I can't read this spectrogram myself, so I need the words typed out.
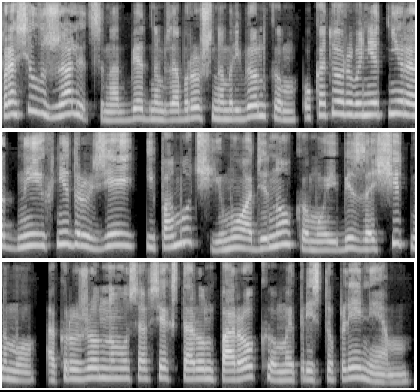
Просил жалиться над бедным заброшенным ребенком, у которого нет ни родных, ни друзей, и помочь ему, одинокому и беззащитному, окруженному со всех сторон пороком и преступлением.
